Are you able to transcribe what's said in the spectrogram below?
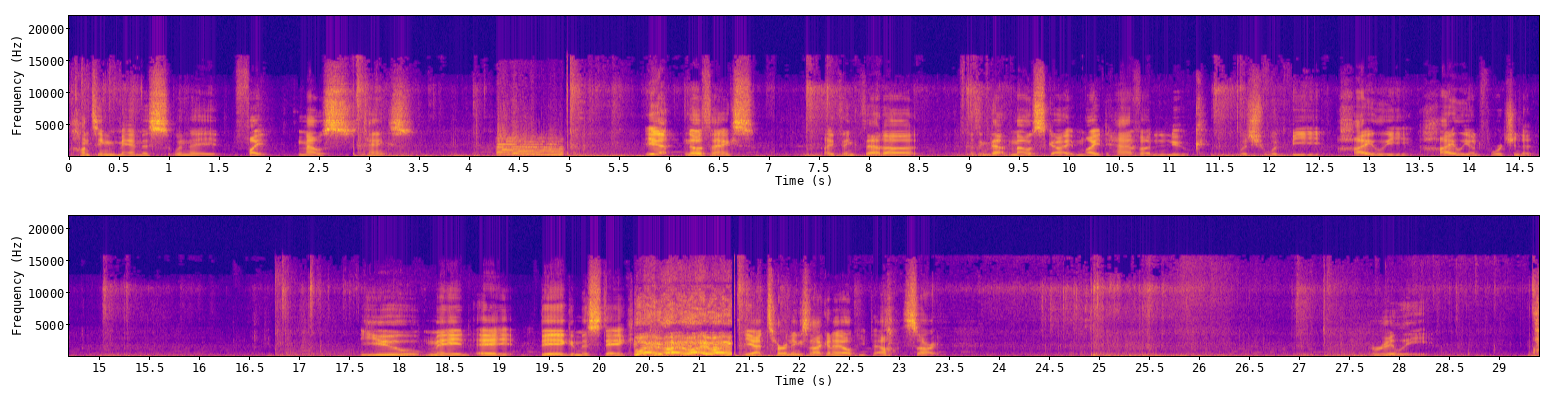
hunting mammoths when they fight mouse tanks? Yeah, no thanks. I think that, uh, I think that mouse guy might have a nuke, which would be highly, highly unfortunate. You made a big mistake. Wait, wait, wait, wait! Yeah, turning's not gonna help you, pal. Sorry. Really?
